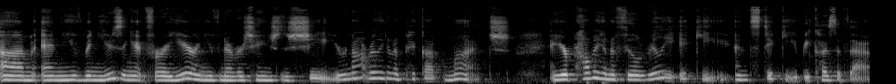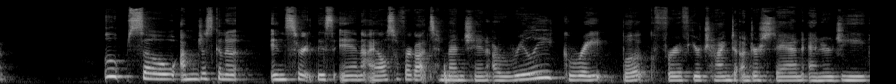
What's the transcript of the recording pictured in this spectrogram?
um, and you've been using it for a year and you've never changed the sheet, you're not really going to pick up much. And you're probably going to feel really icky and sticky because of that. Oops, so I'm just going to insert this in, I also forgot to mention a really great book for if you're trying to understand energy,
